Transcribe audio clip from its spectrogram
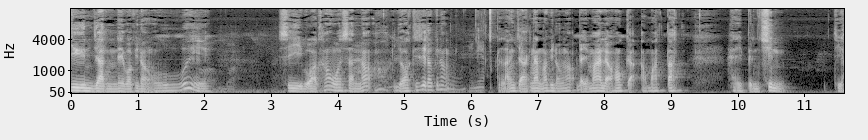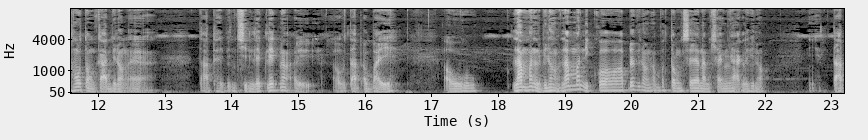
ยืนยันได้บ่พี่น้อง โอ้ย สี่บวกเข้าวสันเนาะอ้อหยอกซื่อๆแล้วพี่น้อง หลังจากนั้นเนาะพี่น้องเนาะได้มาแล้วเฮาก็เอามาตัดให้เป็นชิ้น ที่เฮาต้องการพี่น้องเออตัดให้เป็นชิ้นเล็ก ๆ เนาะเออเอาตัดเอาใบ เอาลำมันล่ะพี่น้องลำมันนี่กรอบเด้อพี่น้องเนาะบ่ต้องแช่น้ำแข็งยากเลยพี่น้องตัด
